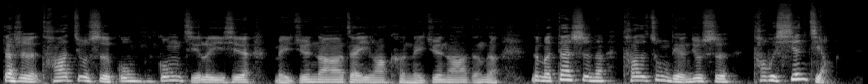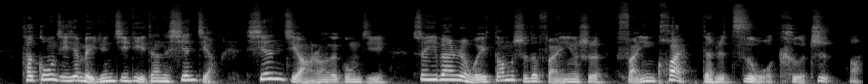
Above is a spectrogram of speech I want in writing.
但是他就是攻攻击了一些美军啊，在伊拉克美军啊等等。那么，但是呢，他的重点就是他会先讲，他攻击一些美军基地，但是先讲，先讲，然后再攻击。所以一般认为当时的反应是反应快，但是自我克制啊。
